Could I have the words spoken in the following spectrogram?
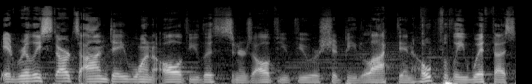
it really starts on day one. All of you listeners, all of you viewers should be locked in, hopefully with us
